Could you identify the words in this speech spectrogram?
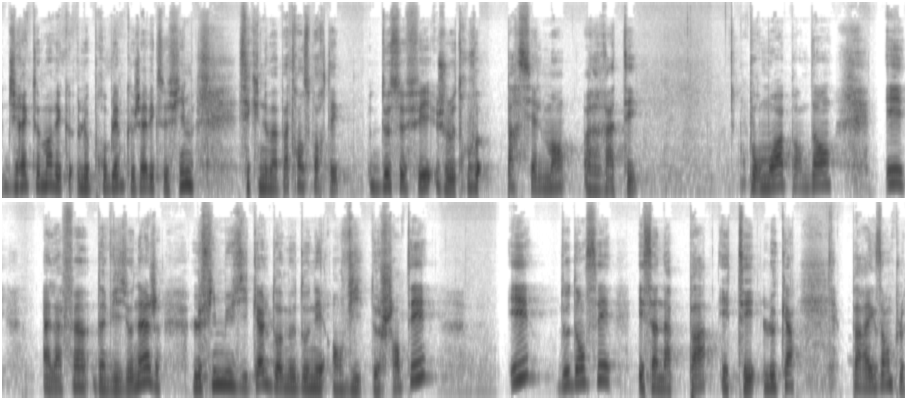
directement avec le problème que j'ai avec ce film, c'est qu'il ne m'a pas transporté. De ce fait, je le trouve partiellement raté. Pour moi, pendant et à la fin d'un visionnage, le film musical doit me donner envie de chanter et de danser. Et ça n'a pas été le cas. Par exemple,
